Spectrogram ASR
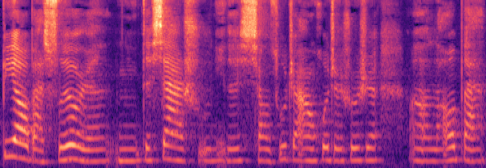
必要把所有人、你的下属、你的小组长或者说是呃老板，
